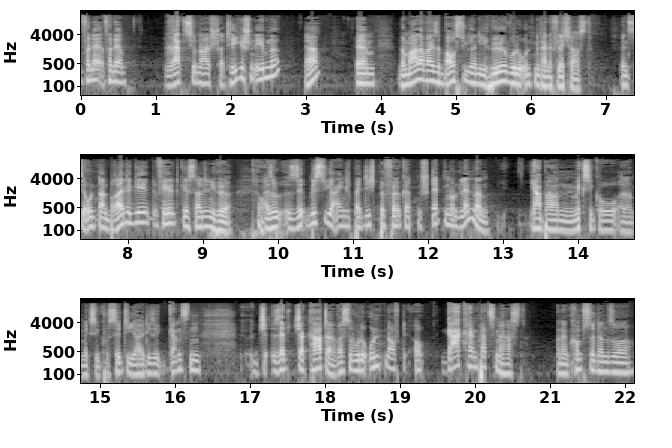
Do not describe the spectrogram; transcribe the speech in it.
von der von der rational-strategischen Ebene, ja. Ähm, normalerweise baust du ja in die Höhe, wo du unten keine Fläche hast. Wenn es dir unten an Breite geht, fehlt, gehst du halt in die Höhe. So. Also bist du ja eigentlich bei dicht bevölkerten Städten und Ländern. Japan, Mexiko, also Mexico City, halt diese ganzen, selbst Jakarta, weißt du, wo du unten auf, auf gar keinen Platz mehr hast. Und dann kommst du dann so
